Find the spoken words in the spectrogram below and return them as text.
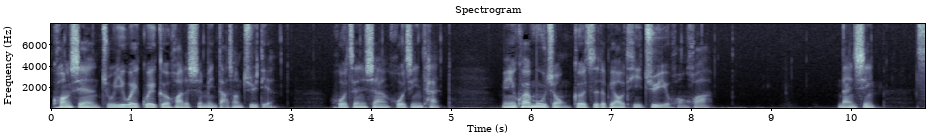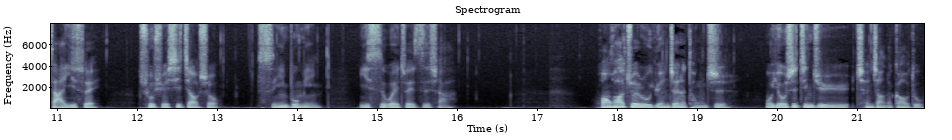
矿线逐一为规格化的生命打上句点，或增山，或惊叹。每一块木种各自的标题俱已黄花。男性，萨一岁，数学系教授，死因不明，疑似畏罪自杀。黄花坠入元贞的同志。我犹是惊惧于成长的高度，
